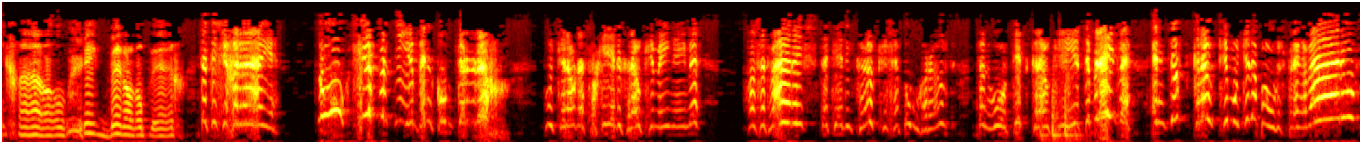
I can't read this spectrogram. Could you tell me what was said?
Ik ga al, ik ben al op weg. Dat is je geraaien. Oeh, schuppert die je bent, kom terug. Moet je nou dat verkeerde kruidje meenemen? Als het waar is dat jij die kruidjes hebt omgeruild, dan hoort dit kruidje hier te blijven. En dat kruidje moet je naar Polen brengen, waar of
